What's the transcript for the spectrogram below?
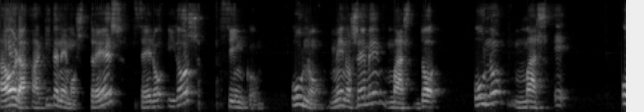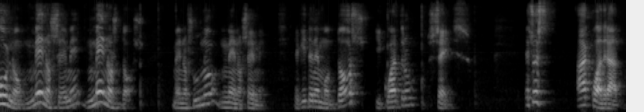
Ahora, aquí tenemos 3, 0 y 2, 5. 1 menos m más 2. 1 más e. 1 menos m menos 2. Menos 1 menos m. Y aquí tenemos 2 y 4, 6. Eso es a cuadrado.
